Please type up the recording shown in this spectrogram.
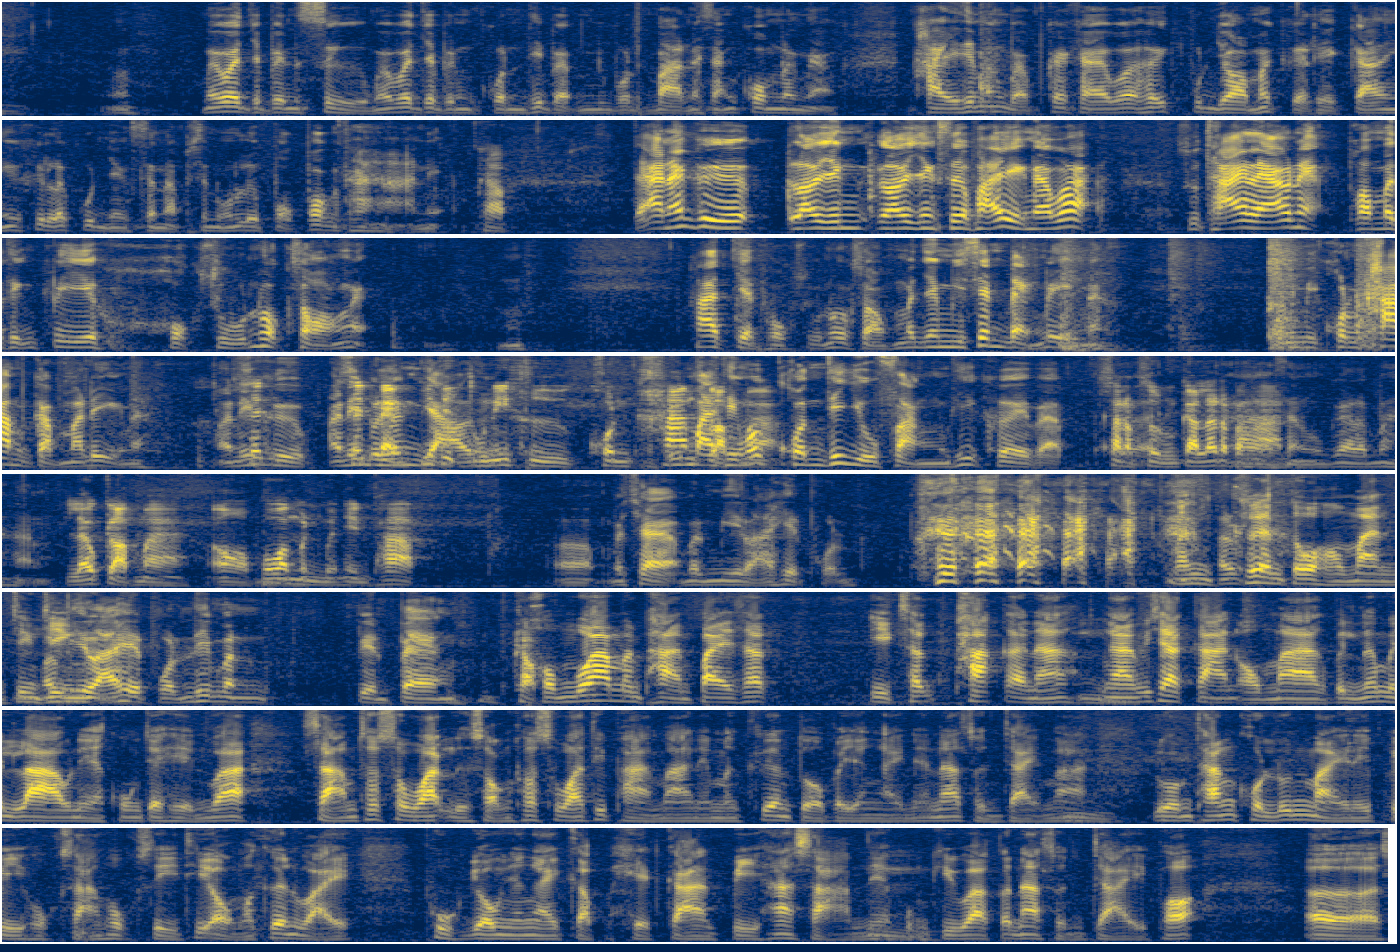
ไม่ว่าจะเป็นสื่อไม่ว่าจะเป็นคนที่แบบมีบทบาทในสังคมต่างๆใครที่มันแบบคล้ายๆว่าเฮ้ยคุณยอมให้เกิดเหตุการณ์อย่างนี้ขึ้นแล้วคุณยังสนับสนุนหรือปกป้องทหารเนี่ยครับ แต่อันนั้นคือเรายังเรายังเซอร์ไพรส์อีกนะว่า สุดท้ายแล้วเนี่ย พอมาถึงปี 60 62เนี่ย57 60 62 มันยังมีเส้นแบ่งได้อีกนะมันยังมีคนข้ามกลับมาได้อีกนะอันนี้คืออันนี้เป็นเรื่องยาวส้นแบ่งที่ติดตรงนี้คือคนข้ามหมายกลับถึงว่ามาคนที่อยู่ฝั่งที่เคยแบบ สนับสนุนการรัฐประหารสนับสนุนการรัฐประหารแล้วกลับมาอ๋อเพราะว่ามันเหมือนเห็นภาพเออ ไม่ใช่อะมันมีหลายเหตุผล มันเคลื่อนตัวของมันจมันริงมีหลายเหตุผลที่มันเปลี่ยนแปลงครับผมว่ามันผ่านไปสักอีกสักพักอะนะงานวิชาการออกมาเป็นเรื่องเป็นราวเนี่ยคงจะเห็นว่า 3 ทศวรรษหรือ 2 ทศวรรษที่ผ่านมาเนี่ยมันเคลื่อนตัวไปยังไงเนี่ยน่าสนใจมาก รวมทั้งคนรุ่นใหม่ในปี 63-64 ที่ออกมาเคลื่อนไหว ผูกโยงยังไงกับเหตุการณ์ปี 53เนี่ยผมคิดว่าก็น่าสนใจ เพราะเอ่อ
